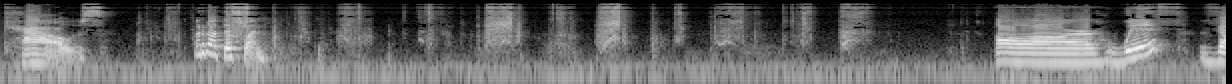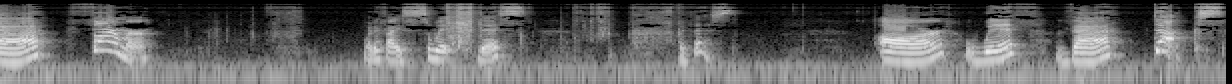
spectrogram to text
cows. What about this one? Are with the farmer. What if I switch this with this? Are with the ducks.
